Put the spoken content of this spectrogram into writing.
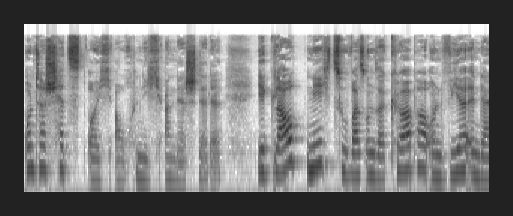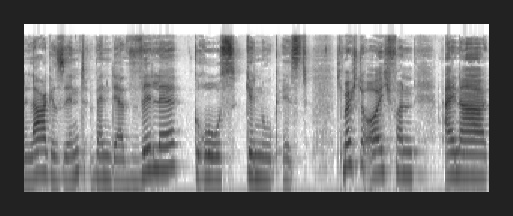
unterschätzt euch auch nicht an der Stelle. Ihr glaubt nicht, zu was unser Körper und wir in der Lage sind, wenn der Wille groß genug ist. Ich möchte euch von einer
